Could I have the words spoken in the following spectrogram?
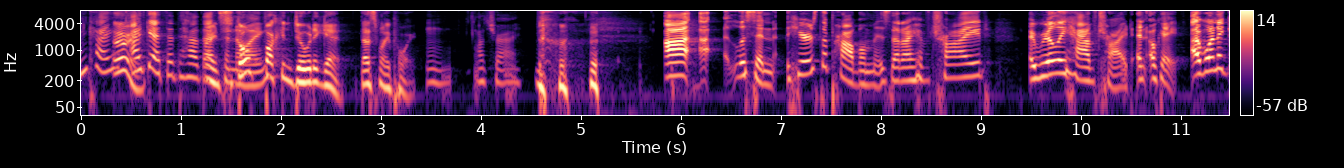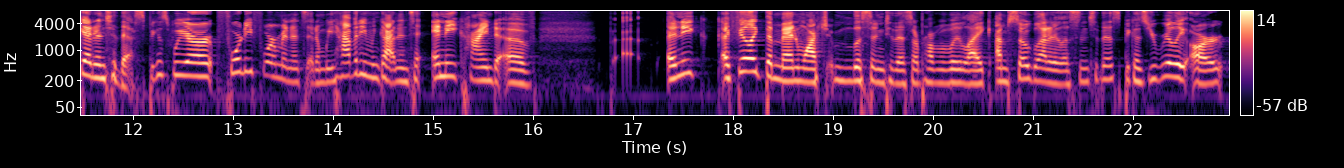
Okay. Right. I get that how All right, that's so annoying. don't fucking do it again. That's my point. Mm, I'll try. uh, I, listen, here's the problem is that I have tried. I really have tried. And okay, I want to get into this because we are 44 minutes in and we haven't even gotten into any kind of any I feel like the men watch listening to this are probably like, I'm so glad I listened to this because you really are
